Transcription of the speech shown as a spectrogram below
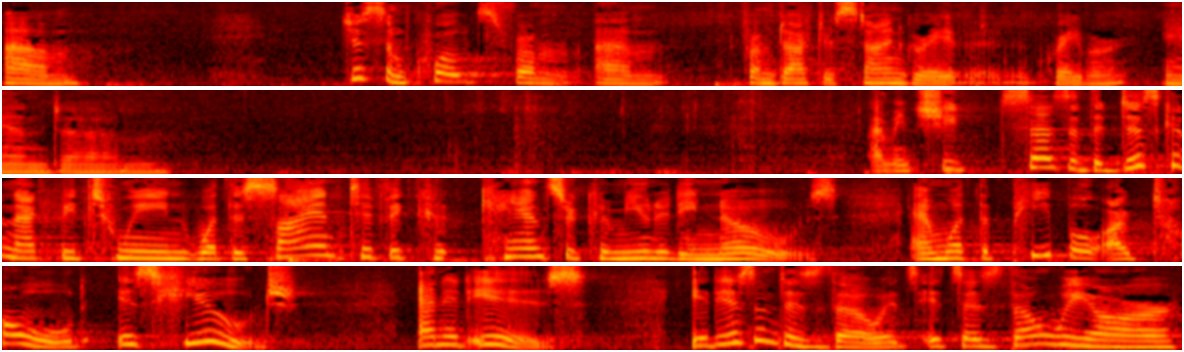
Um, just some quotes from, um, from Dr. Steingraber and. Um, I mean, she says that the disconnect between what the scientific cancer community knows and what the people are told is huge. And it is. It isn't as though, it's, it's as though we are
